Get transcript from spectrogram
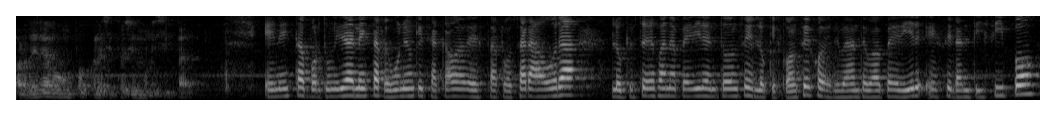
ordenamos un poco la situación municipal. En esta oportunidad, en esta reunión que se acaba de desarrollar ahora, lo que ustedes van a pedir entonces, lo que el Consejo Deliberante va a pedir es el anticipo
